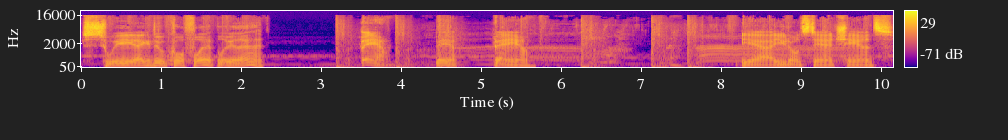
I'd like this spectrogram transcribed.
Sweet, I can do a cool flip. Look at that. Bam. Bam. Bam. Yeah, you don't stand a chance.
